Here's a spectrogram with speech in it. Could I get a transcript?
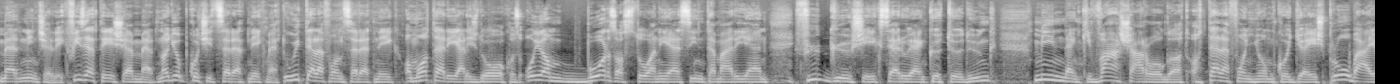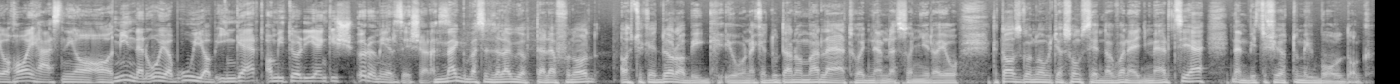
Mert nincs elég fizetésem, mert nagyobb kocsit szeretnék, mert új telefon szeretnék, a materiális dolgokhoz olyan borzasztóan ilyen szinte már ilyen függőségszerűen kötődünk, mindenki vásárolgat, a telefon nyomkodja és próbálja hajhászni a, a minden olyan újabb ingert, amitől ilyen kis örömérzése lesz. Megveszed a legjobb telefonod, az csak egy darabig jó neked, utána már lehet, hogy nem lesz annyira jó. Tehát azt gondolom, hogy a szomszédnak van egy mercie, nem biztos, hogy attól még boldog.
